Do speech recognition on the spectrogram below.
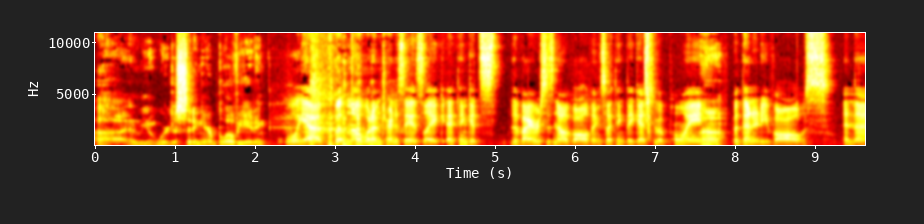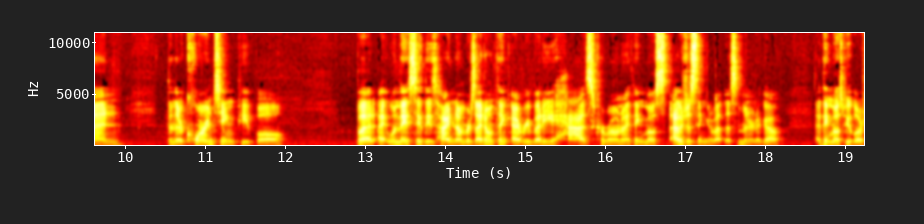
Uh, and you know, we're just sitting here bloviating. Well, yeah, but no. What I'm trying to say is like I think it's the virus is now evolving, so I think they get to a point, Uh, but then it evolves, and then then they're quarantining people. But I, when they say these high numbers, I don't think everybody has corona. I think most. I was just thinking about this a minute ago. I think most people are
